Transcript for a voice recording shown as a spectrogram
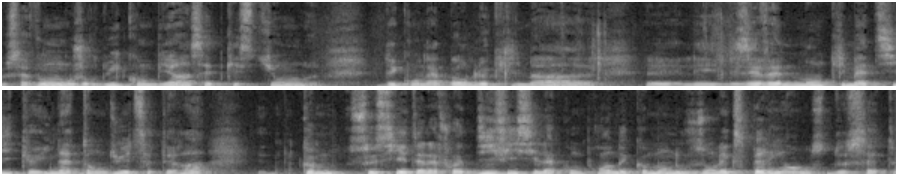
Nous savons aujourd'hui combien cette question, euh, dès qu'on aborde le climat, euh, les, événements climatiques inattendus, etc., comme ceci est à la fois difficile à comprendre et comment nous faisons l'expérience de cette,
